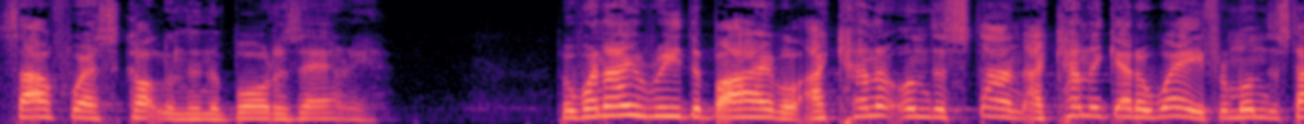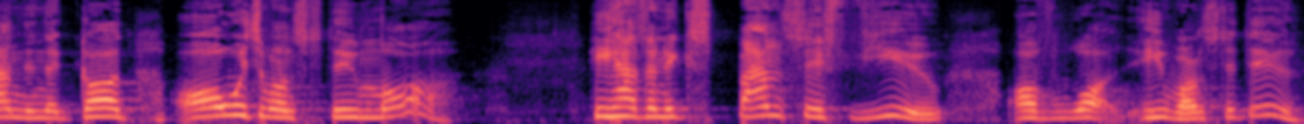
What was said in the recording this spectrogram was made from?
southwest Scotland, and the borders area. But when I read the Bible, I cannot understand, I cannot get away from understanding that God always wants to do more. He has an expansive view of what He wants to do.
